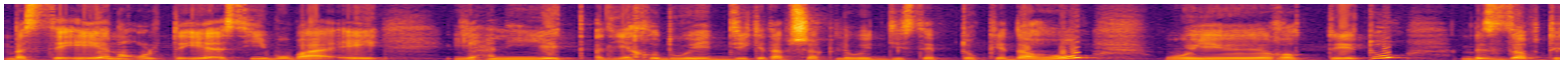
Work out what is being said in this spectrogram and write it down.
بس إيه أنا قلت إيه اسيبه بقى إيه يعني يتقل ياخد ودي كده بشكل ودي سبته كده اهو وغطيته بالظبط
